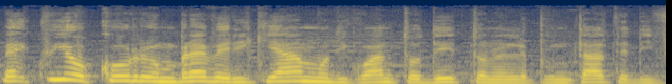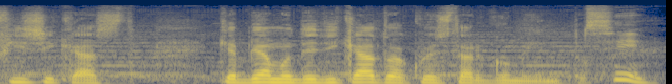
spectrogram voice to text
Beh, qui occorre un breve richiamo di quanto detto nelle puntate di Physicast che abbiamo dedicato a questo argomento. Sì.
